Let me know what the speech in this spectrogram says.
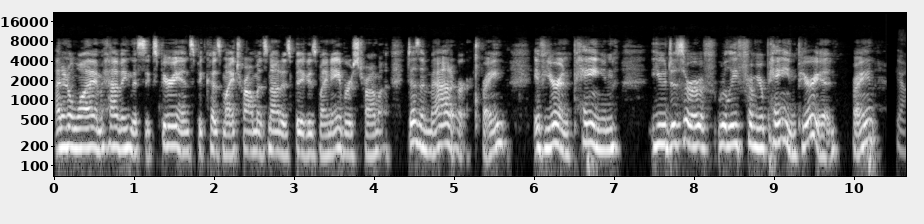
I don't know why I'm having this experience because my trauma is not as big as my neighbor's trauma. It doesn't matter, right? If you're in pain, you deserve relief from your pain, period, right? Yeah.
